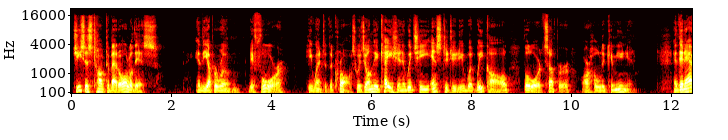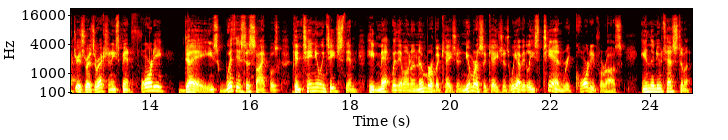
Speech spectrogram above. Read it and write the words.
Jesus talked about all of this in the upper room before he went to the cross, which on the occasion in which he instituted what we call the Lord's Supper or Holy Communion. And then after his resurrection, he spent 40 days with his disciples, continuing to teach them. He met with them on a number of occasions, numerous occasions. We have at least 10 recorded for us in the New Testament.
